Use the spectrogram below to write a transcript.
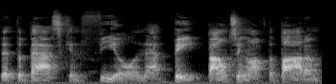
that the bass can feel. And that bait bouncing off the bottom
